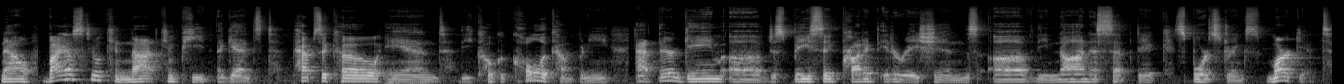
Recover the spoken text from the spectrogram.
Now, BioSteel cannot compete against PepsiCo and the Coca Cola Company at their game of just basic product iterations of the non aseptic sports drinks market.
